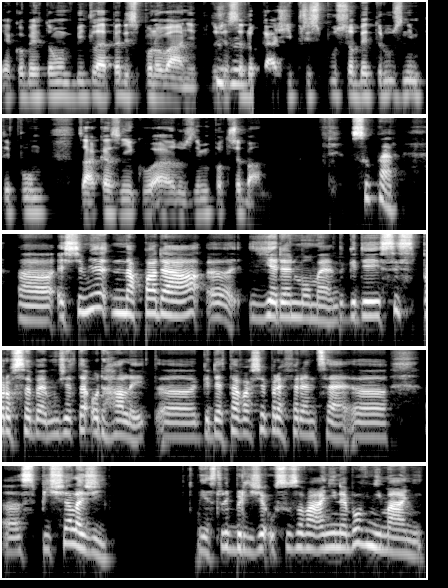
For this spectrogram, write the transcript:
jakoby tomu být lépe disponováni, protože mm-hmm. se dokáží přizpůsobit různým typům zákazníků a různým potřebám. Super. Ještě mě napadá e, jeden moment, kdy si pro sebe můžete odhalit, e, kde ta vaše preference e, spíše leží jestli blíže usuzování nebo vnímání.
